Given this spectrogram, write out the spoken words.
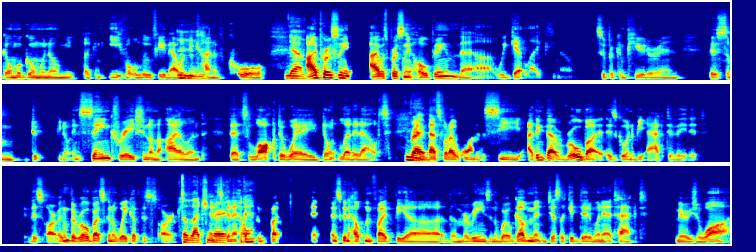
Gomu Gomu no Mi, like an evil Luffy. That would Mhm. be kind of cool. Yeah. I personally, I was personally hoping that uh, we get like you know supercomputer and there's some you know insane creation on the island that's locked away. Don't let it out. Right. And that's what I wanted to see. I think that robot is going to be activated. This arc. I think the robot's going to wake up this arc, The and it's legendary. going to help Okay. them fight. And it's going to help them fight the uh, the Marines and the world government, just like it did when it attacked Mary Geoise.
